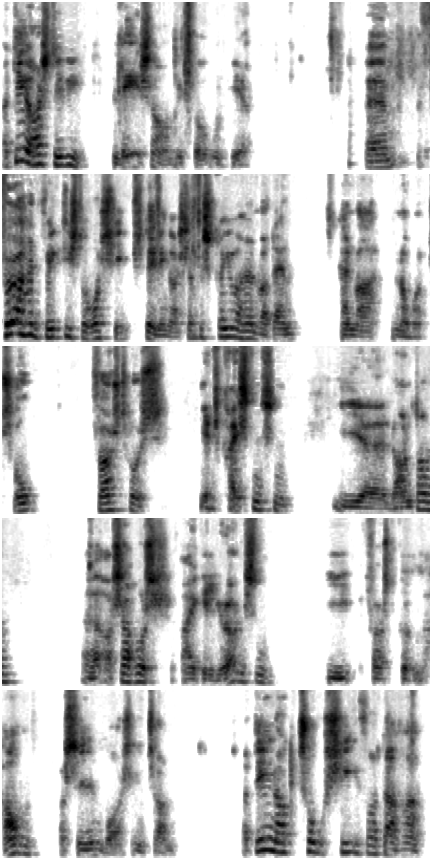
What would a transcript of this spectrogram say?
Og det er også det, vi læser om i bogen her. Øhm, før han fik de store chefstillinger, så beskriver han, hvordan han var nummer to. Først hos Jens Christensen i øh, London, øh, og så hos Ejgil Jørgensen i først København og siden Washington. Og det er nok to chefer, der har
